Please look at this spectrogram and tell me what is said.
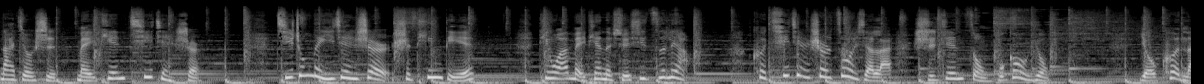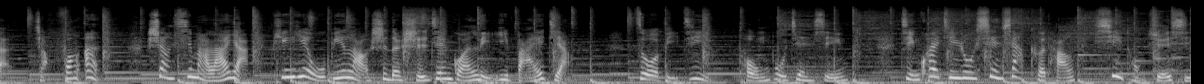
那就是每天七件事儿。其中的一件事儿是听碟，听完每天的学习资料。可七件事儿做下来，时间总不够用。有困难找方案，上喜马拉雅听叶武斌老师的时间管理一百讲，做笔记，同步践行。尽快进入线下课堂系统学习，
